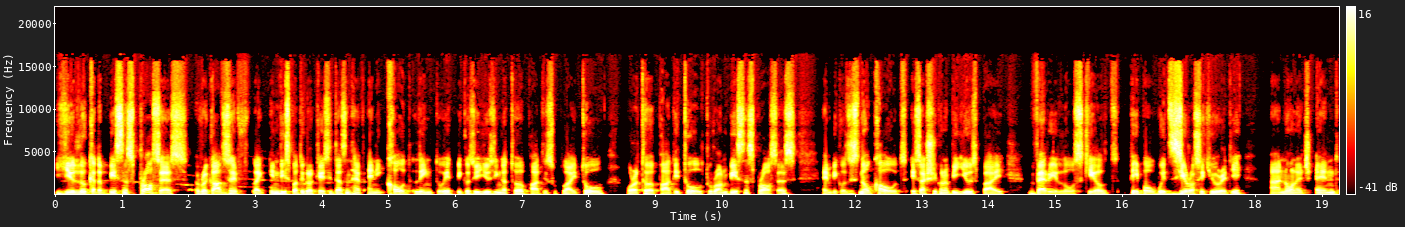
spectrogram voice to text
you look at a business process, regardless if, like in this particular case, it doesn't have any code linked to it because you're using a third party supply tool or a third party tool to run business process. and because it's no code, it's actually going to be used by very low skilled people with zero security uh, knowledge. And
